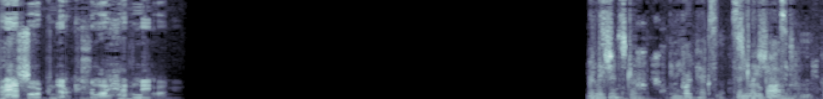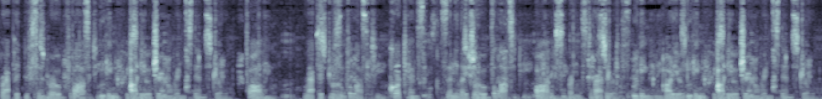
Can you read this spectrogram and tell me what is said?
Relation stroke. Cortex, central velocity. Rapid central velocity. Increase audio generating stem stroke. Falling. Rapid neural velocity. Cortex, simulation velocity. Body sequence faster. Reading audio increase audio generating stem stroke.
